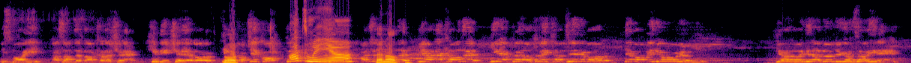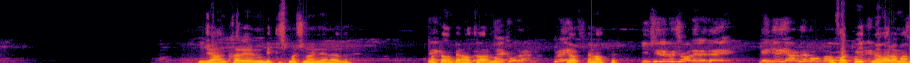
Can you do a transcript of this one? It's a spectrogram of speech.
İsmail kazandırdı arkadaşına. Şimdi içeriye doğru. Ceko. Atmayın ya. Acıdı. Penaltı. Bir yerde kaldı. Yine penaltı beklentileri var. Devam ediyor oyun. Cihan Aydın'a döndü gözler yine. Cihan kariyerinin bitiş maçını oynuyor herhalde. Bakalım penaltı var mı? Yok penaltı yok. İkili mücadelede kendini yerde buldu. Ufak bir itme var ama.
